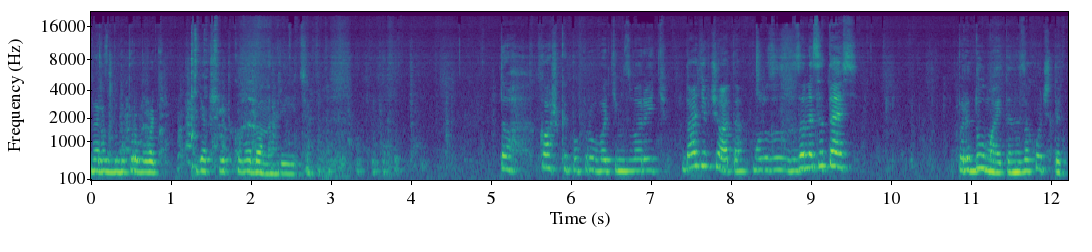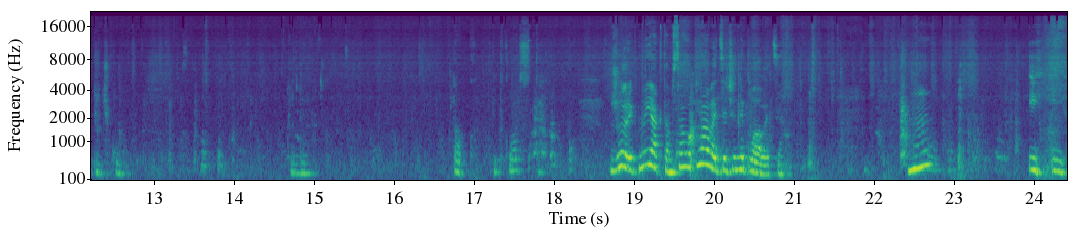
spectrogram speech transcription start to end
зараз буду пробувати, як швидко вода нагріється. Так, кашки попробувати їм зварити. Да, дівчата? Може занесетесь? Придумайте, не захочете в пічку. Туди. Так, підкласти. Жорик, ну як там, сало плавиться чи не плавиться? М? Їх, їх.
